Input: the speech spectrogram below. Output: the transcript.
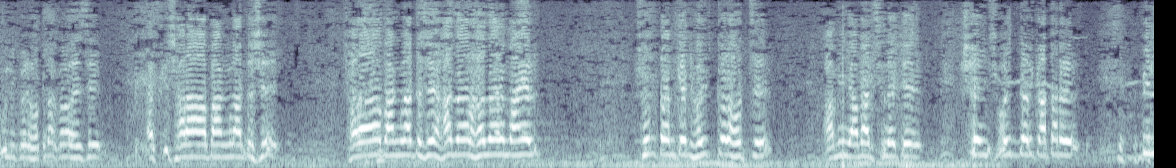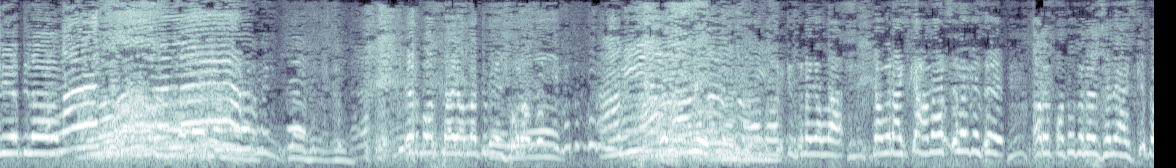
গুলি করে হত্যা করা হয়েছে। আজকে সারা বাংলাদেশে সারা বাংলাদেশে হাজার হাজার মায়ের সন্তানকে শহীদ করা হচ্ছে। আমি আমার ছেলেকে সেই শহীদদের কাতারে বিলিয়ে দিলাম। এর বদলায় আল্লাহ তুমি এই সৌরভকে খতম করো। আমি আমার কিছু নাই আল্লাহ। যেমন আজকে আমার ছেলে গেছে আরও কতজনের ছেলে আজকে তো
